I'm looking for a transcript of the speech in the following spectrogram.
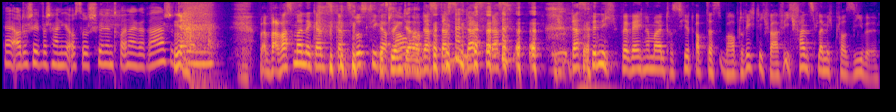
Dein Auto steht wahrscheinlich auch so schön in treuer Garage drin. Wa- Was mal eine ganz, ganz lustige Erfahrung er war, das, das, das, das, ich- das finde ich, wäre ich nochmal interessiert, ob das überhaupt richtig war. Ich fand es nämlich plausibel.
